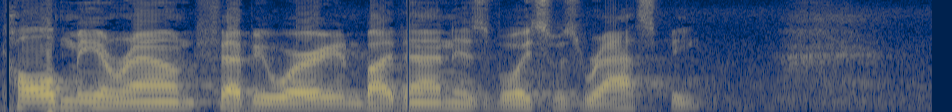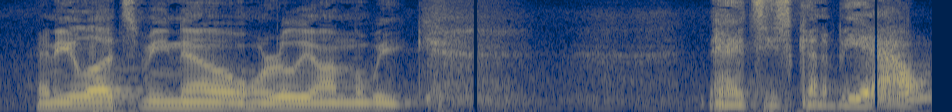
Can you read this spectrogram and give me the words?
Called me around February, and by then his voice was raspy. And he lets me know early on the week Nancy's going to be out.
